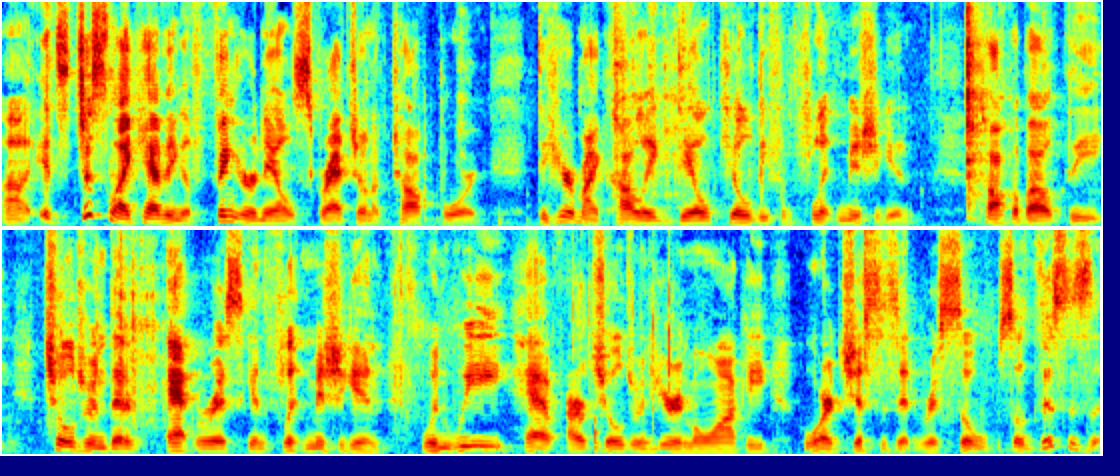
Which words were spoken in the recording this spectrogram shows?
Uh, it's just like having a fingernail scratch on a chalkboard to hear my colleague Dale Kildee from Flint, Michigan, talk about the children that are at risk in Flint, Michigan, when we have our children here in Milwaukee who are just as at risk. So, so this is a,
